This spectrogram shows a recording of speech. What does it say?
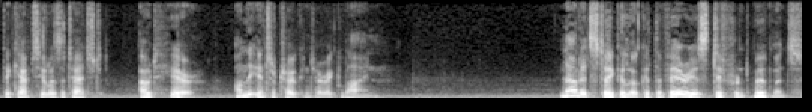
the capsule is attached out here on the intertrochanteric line. Now let's take a look at the various different movements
